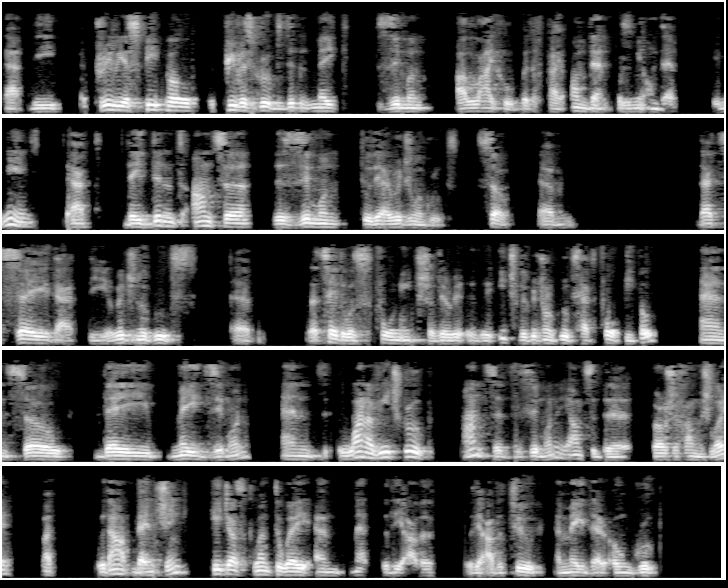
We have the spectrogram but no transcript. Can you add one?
That the previous people, the previous groups didn't make zimun b'dachtai on them. What does it mean on them? It means that they didn't answer the zimun to the original groups. So, um, let's say that the original groups um, let's say there was four in each of the, each of the original groups had four people. And so they made Zimun and one of each group answered the Zimun. He answered the Baruch Hashem but without benching, he just went away and met with the other, with the other two and made their own group.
